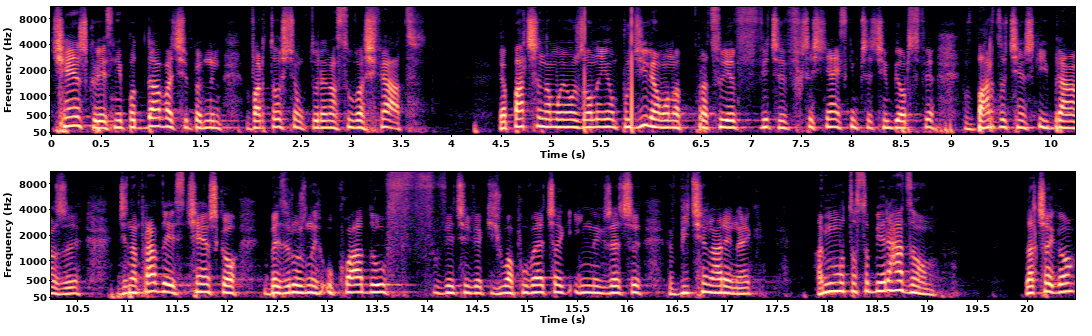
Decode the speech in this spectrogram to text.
Ciężko jest nie poddawać się pewnym wartościom, które nasuwa świat. Ja patrzę na moją żonę i ją podziwiam. Ona pracuje w, wiecie, w chrześcijańskim przedsiębiorstwie, w bardzo ciężkiej branży, gdzie naprawdę jest ciężko bez różnych układów, wiecie, w jakichś łapóweczek i innych rzeczy wbić się na rynek. A mimo to sobie radzą. Dlaczego?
